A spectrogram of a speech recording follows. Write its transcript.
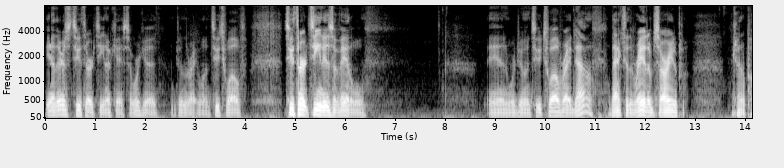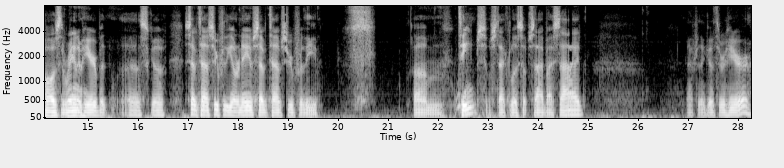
Yeah, there's 213. Okay, so we're good. I'm doing the right one. 212. 213 is available. And we're doing 212 right now. Back to the random. Sorry to kind of pause the random here, but uh, let's go. Seven times through for the owner name, seven times through for the um, teams. We'll stack the list up side by side. After they go through here.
